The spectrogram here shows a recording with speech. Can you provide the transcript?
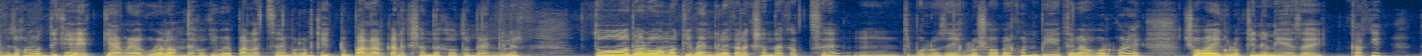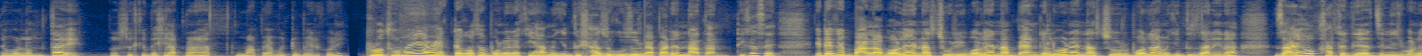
আমি যখন ওর দিকে ক্যামেরা ঘোরালাম, দেখো কীভাবে পালাচ্ছে, আমি বললাম কি, একটু বালার কালেকশান দেখাও তো ব্যাঙ্গেলের। তো এবারও আমাকে ব্যাঙ্গেলের কালেকশান দেখাচ্ছে বলল যে এগুলো সব এখন বিয়েতে ব্যবহার করে সবাই এগুলো কিনে নিয়ে যায়। কাকি। তো বললাম, তাই? বলছে, দেখি আপনার হাত মাপে আমি একটু বের করি। প্রথমেই আমি একটা কথা বলে রাখি, আমি কিন্তু সাজুগুজুর ব্যাপারে নাদান, ঠিক আছে? এটাকে বালা বলে, না চুরি বলে, না ব্যাঙ্গেল বলে, না চুর বলে, আমি কিন্তু জানি না। যাই হোক, হাতে দেওয়ার জিনিস বলে,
